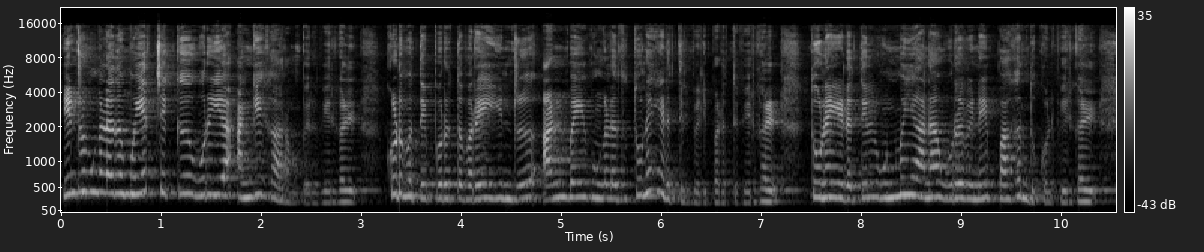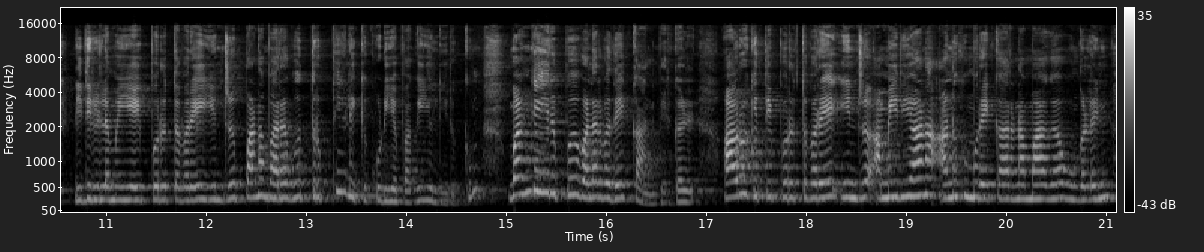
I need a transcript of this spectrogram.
இன்று உங்களது முயற்சிக்கு உரிய அங்கீகாரம் பெறுவீர்கள். குடும்பத்தை பொறுத்தவரை இன்று அன்பை உங்களது துணையிடத்தில் வெளிப்படுத்துவீர்கள். துணையிடத்தில் உண்மையான உறவினை பகிர்ந்து கொள்வீர்கள். நிதி நிலைமையை பொறுத்தவரை இன்று பண வரவு திருப்தி அளிக்கக்கூடிய வகையில் இருக்கும் வங்கி இருப்பு வளர்வதை காண்பீர்கள். ஆரோக்கியத்தை பொறுத்தவரை இன்று அமைதியான அணுகுமுறை காரணமாக உங்களின்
